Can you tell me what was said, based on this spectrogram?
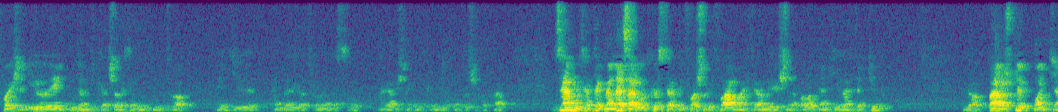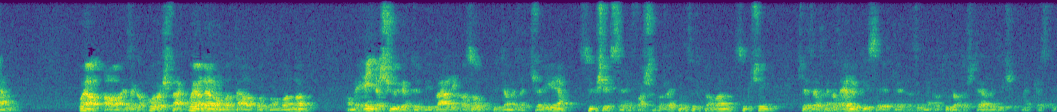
faj is egy élőlény, ugyanúgy kell cselekedni, mint ha egy ember életről lenne szó. Legalábbis nekünk ennyire fontosak a fák. Az elmúlt hetekben lezárult közterületi fasori fállomány felmérésének alapján kijelentetjük, hogy a város több pontján olyan, a, ezek a koros fák olyan leromlott állapotban vannak, amely egyre sürgetőbbé válik azon ütemezett cseréje, szükségszerű fasorozatkonceptra van szükség, és ezeknek az előkészületét, ezeknek a tudatos tervezését megkezdtük.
